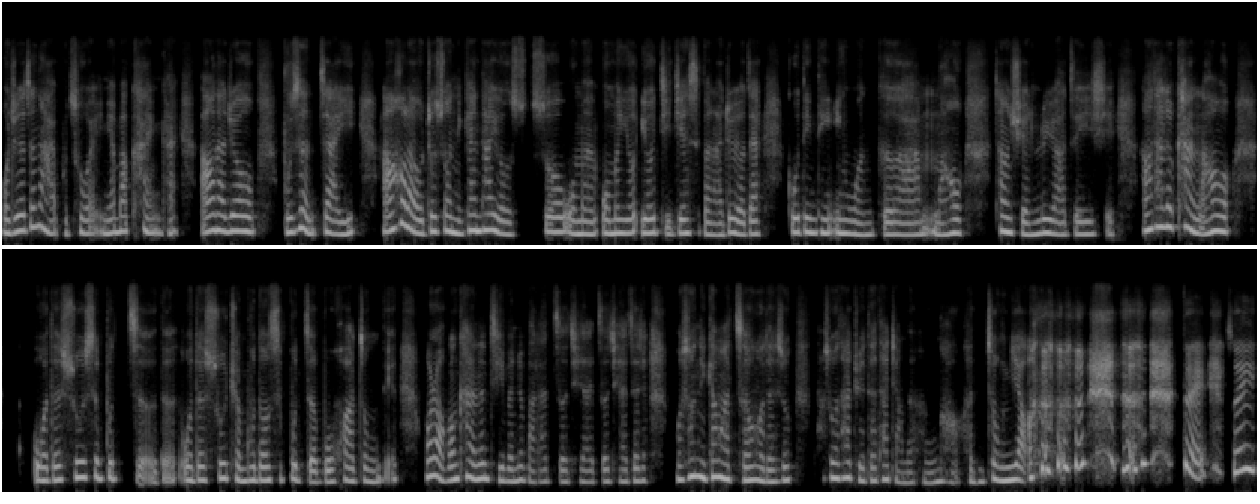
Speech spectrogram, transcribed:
我觉得真的还不错诶，你要不要看一看？然后他就不是很在意。然后后来我就说，你看他有说我们我们有有几件事本来就有在固定听英文歌啊，然后唱旋律啊这一些。然后他就看，然后我的书是不折的，我的书全部都是不折不画重点。我老公看了那几本就把它折起来，折起来，折起来。我说你干嘛折我的书？他说他觉得他讲得很好，很重要。对，所以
